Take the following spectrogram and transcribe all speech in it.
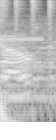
ago.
